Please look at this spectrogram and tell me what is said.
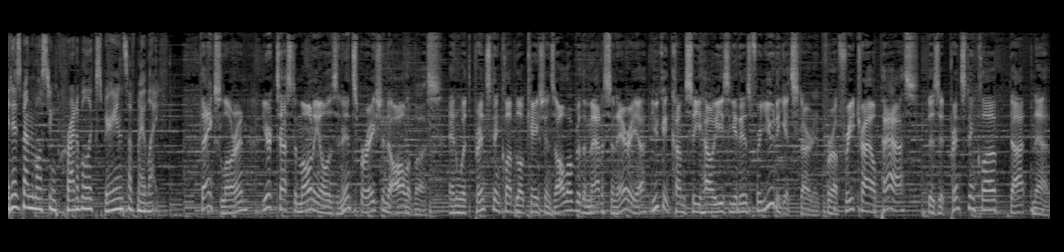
It has been the most incredible experience of my life. Thanks, Lauren. Your testimonial is an inspiration to all of us. And with Princeton Club locations all over the Madison area, you can come see how easy it is for you to get started. For a free trial pass, visit princetonclub.net.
